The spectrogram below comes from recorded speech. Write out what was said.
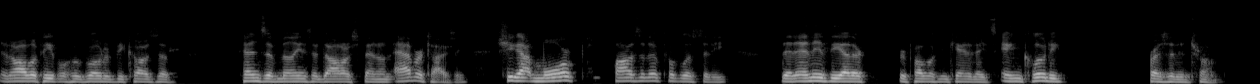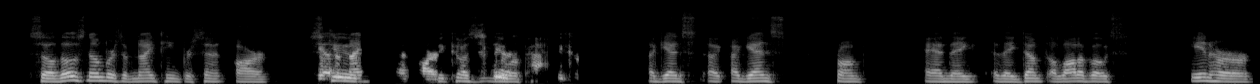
and all the people who voted because of tens of millions of dollars spent on advertising. She got more positive publicity than any of the other Republican candidates, including President Trump. So those numbers of 19% are skewed yeah, because skewed. they were packed against uh, against Trump and they they dumped a lot of votes in her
